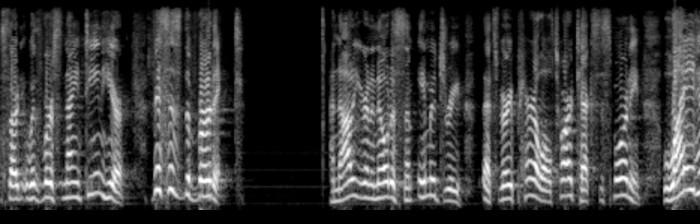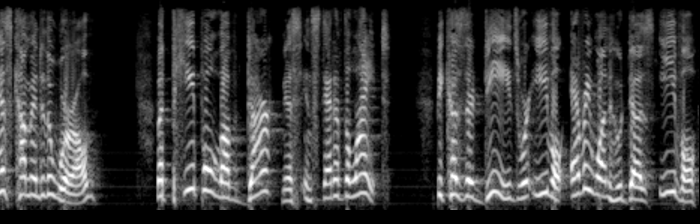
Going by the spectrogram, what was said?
starting with verse 19 here. This is the verdict. And now you're going to notice some imagery that's very parallel to our text this morning. Light has come into the world, but people love darkness instead of the light because their deeds were evil. Everyone who does evil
